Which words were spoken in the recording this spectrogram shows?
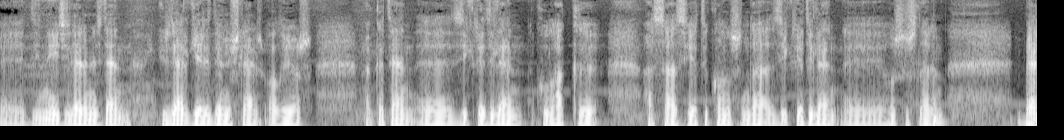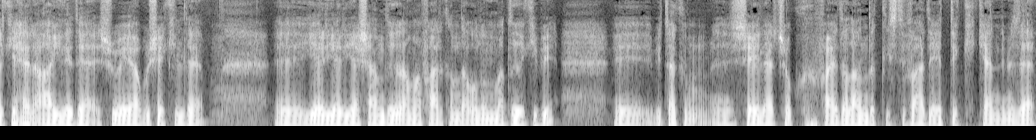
E, dinleyicilerimizden güzel geri dönüşler oluyor. Hakikaten e, zikredilen kul hakkı hassasiyeti konusunda zikredilen e, hususların belki her ailede şu veya bu şekilde e, yer yer yaşandığı ama farkında olunmadığı gibi e, bir takım e, şeyler çok faydalandık, istifade ettik, kendimize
